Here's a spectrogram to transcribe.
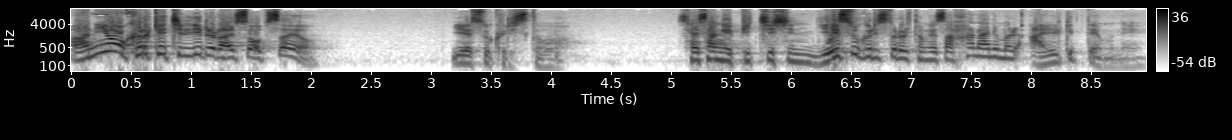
아니요. 그렇게 진리를 알 수 없어요. 예수 그리스도. 세상의 빛이신 예수 그리스도를 통해서 하나님을 알기 때문에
